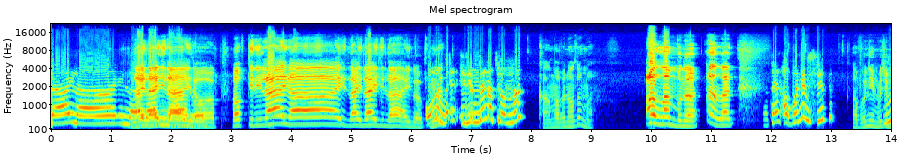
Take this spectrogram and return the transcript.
lay lay lay Lay lay lay lo. lop. Hop diri lay lay lay lay lay lop. Oğlum ben elimden atıyorum lan. Kanalıma abone oldun mu? Al lan bunu. Al lan. Sen abone misin? Aboneyim hocam.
